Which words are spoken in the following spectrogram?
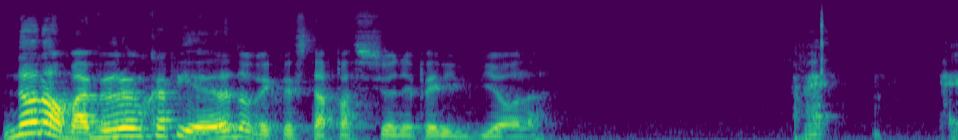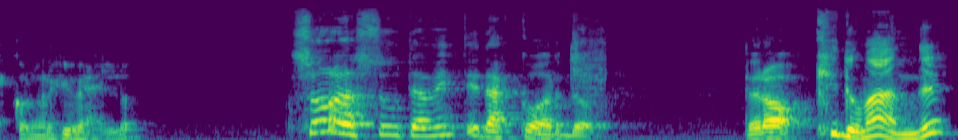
No, no, ma volevo capire da dove questa passione per il viola. Beh, è colore più bello. Sono assolutamente d'accordo. Però, Eh, che domande?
